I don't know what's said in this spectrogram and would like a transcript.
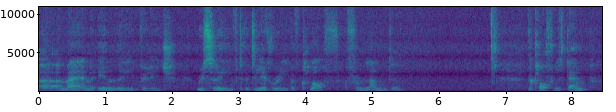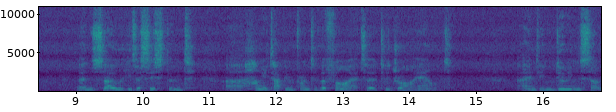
uh, a man in the village received a delivery of cloth from London. The cloth was damp and so his assistant uh, hung it up in front of the fire to, to dry out and in doing so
